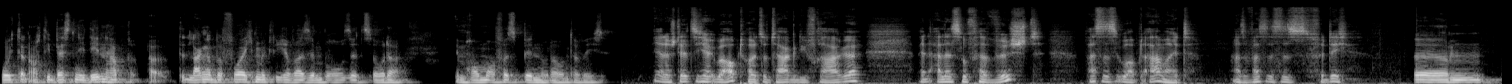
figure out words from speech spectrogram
wo ich dann auch die besten Ideen habe, äh, lange bevor ich möglicherweise im Büro sitze oder im Homeoffice bin oder unterwegs. Ja, da stellt sich ja überhaupt heutzutage die Frage, wenn alles so verwischt, was ist überhaupt Arbeit? Also was ist es für dich? Ähm,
